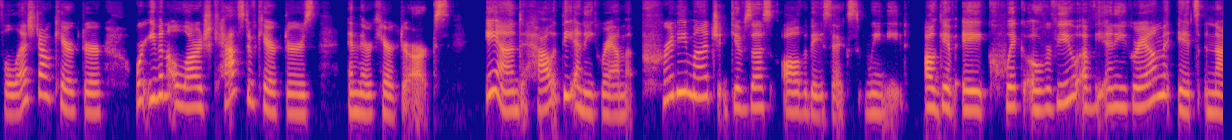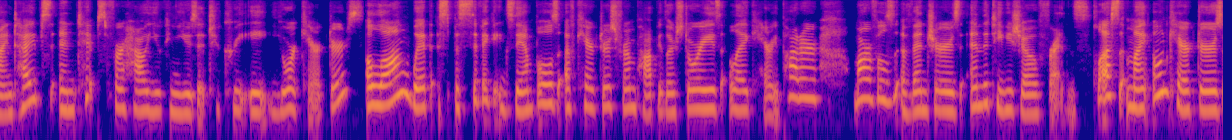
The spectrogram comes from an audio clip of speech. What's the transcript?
fleshed out character, or even a large cast of characters and their character arcs and how the Enneagram pretty much gives us all the basics we need. I'll give a quick overview of the Enneagram, its nine types, and tips for how you can use it to create your characters, along with specific examples of characters from popular stories like Harry Potter, Marvel's Avengers, and the TV show Friends. Plus, my own characters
